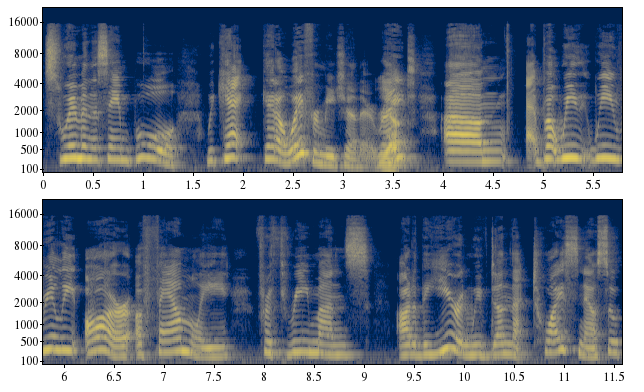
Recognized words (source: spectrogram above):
swim in the same pool. We can't get away from each other, Yeah. right? Um, but we we really are a family for three months out of the year, and we've done that twice now. So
